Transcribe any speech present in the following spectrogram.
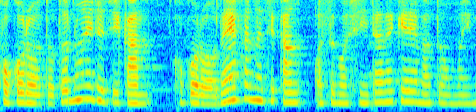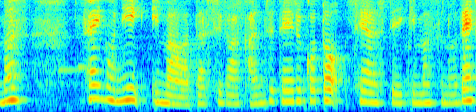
心を整える時間心穏やかな時間お過ごしいただければと思います。最後に今私が感じていることシェアしていきますので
